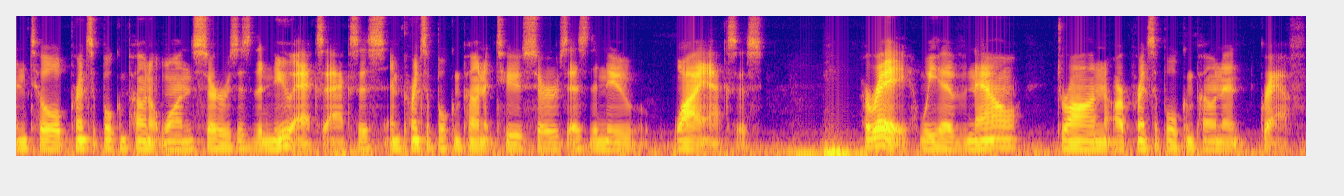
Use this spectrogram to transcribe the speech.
until principal component 1 serves as the new x-axis and principal component 2 serves as the new y-axis. Hooray! We have now drawn our principal component graph.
